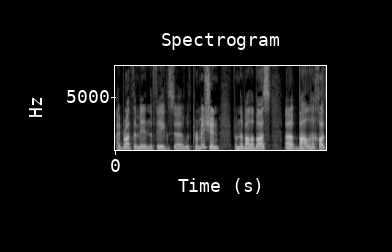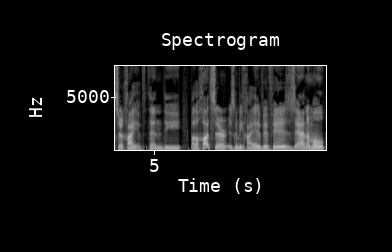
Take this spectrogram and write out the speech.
I brought them in, the figs, uh, with permission from the balabas, uh, bal chayiv, then the balachotzer is going to be chayiv if his animal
